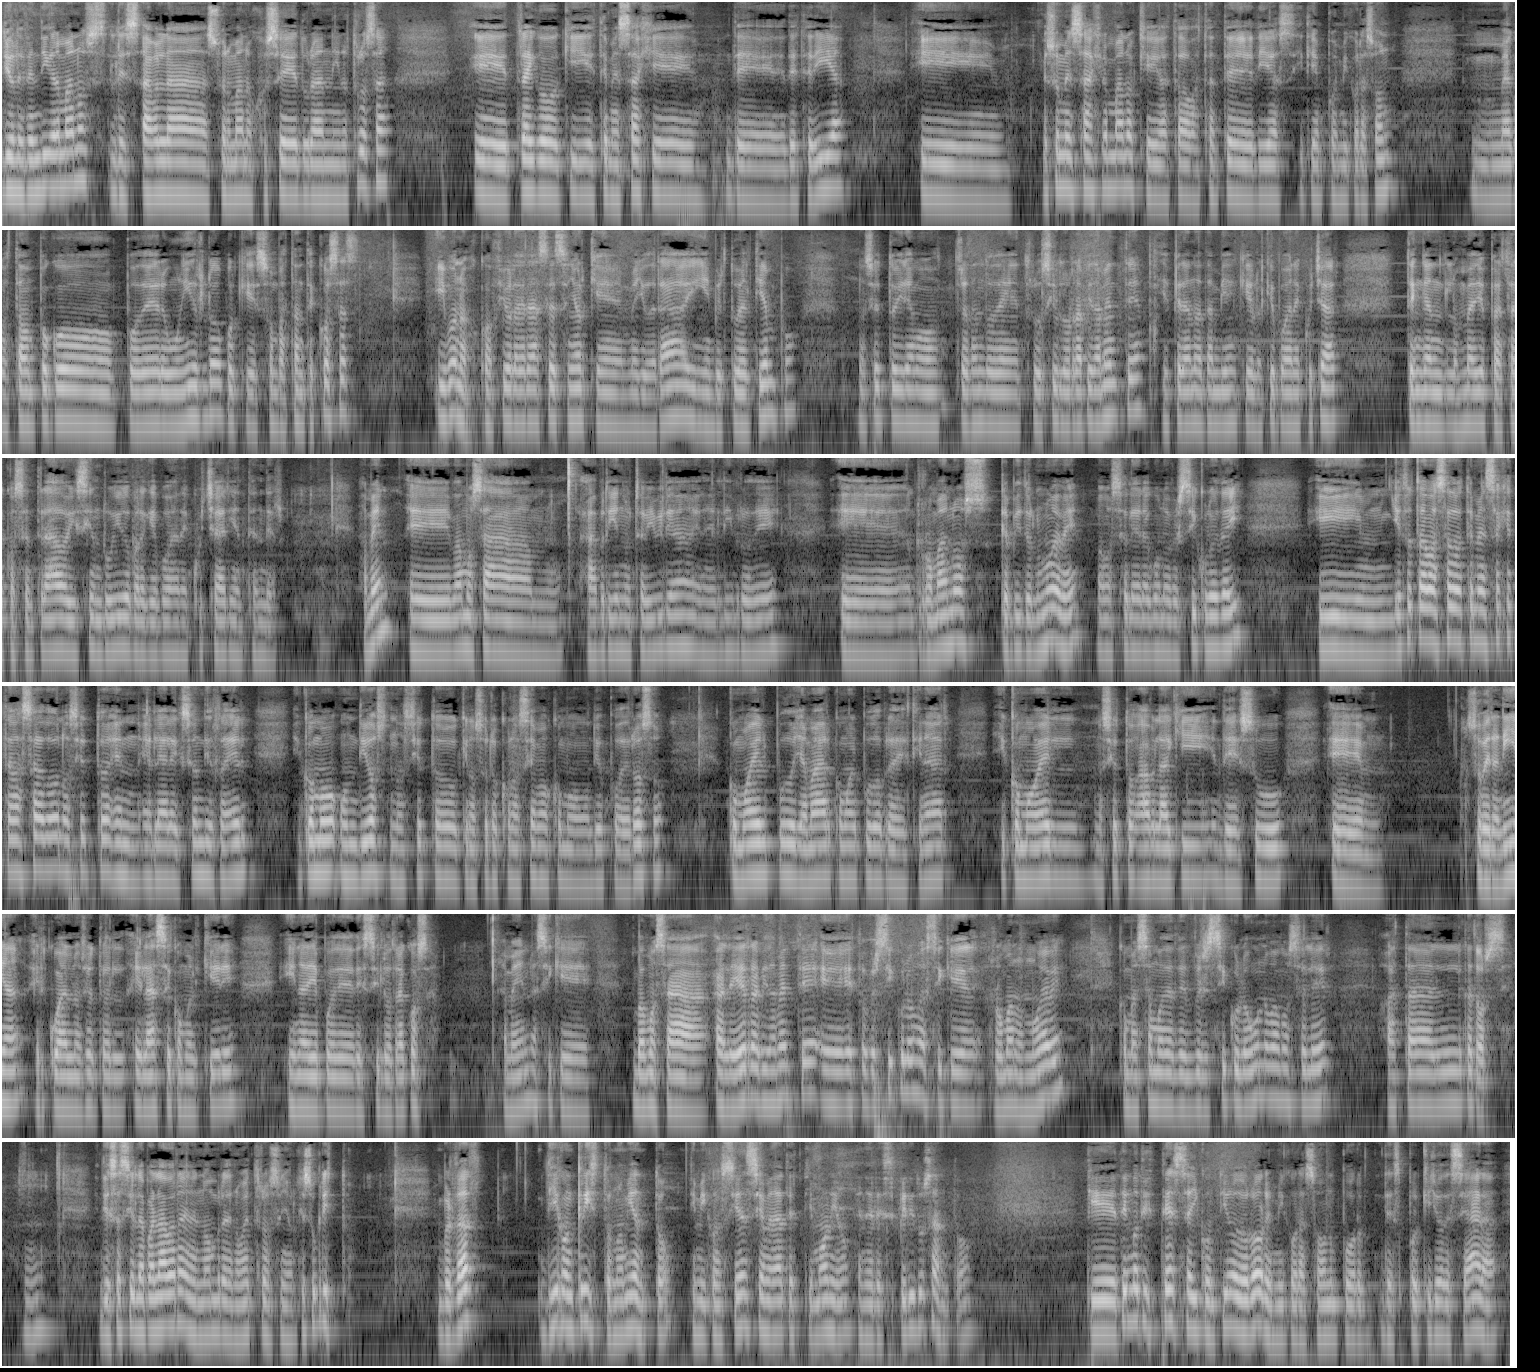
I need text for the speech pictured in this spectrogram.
Dios les bendiga hermanos, les habla su hermano José Durán y Nostroza. Eh, traigo aquí este mensaje de, de, este día y es un mensaje hermanos que ha estado bastante días y tiempo en mi corazón. Me ha costado un poco poder unirlo porque son bastantes cosas y bueno, confío en la gracia del Señor que me ayudará y en virtud del tiempo, ¿no es cierto? Iremos tratando de introducirlo rápidamente y esperando también que los que puedan escuchar tengan los medios para estar concentrados y sin ruido para que puedan escuchar y entender. Amén. Eh, vamos a, abrir nuestra Biblia en el libro de eh, Romanos capítulo 9. Vamos a leer algunos versículos de ahí. Y, esto está basado, este mensaje está basado, ¿no es cierto?, en, la elección de Israel y como un Dios, ¿no es cierto?, que nosotros conocemos como un Dios poderoso, como Él pudo llamar, como Él pudo predestinar y como Él, ¿no es cierto?, habla aquí de su eh, soberanía, el cual, ¿no es cierto?, él, hace como Él quiere y nadie puede decirle otra cosa. Amén. Así que vamos a, leer rápidamente eh, estos versículos. Así que Romanos 9, comenzamos desde el versículo 1, vamos a leer hasta el 14. Dice así la palabra en el nombre de nuestro Señor Jesucristo. En verdad, digo en Cristo, no miento, y mi conciencia me da testimonio en el Espíritu Santo que tengo tristeza y continuo dolor en mi corazón por, porque yo deseara,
